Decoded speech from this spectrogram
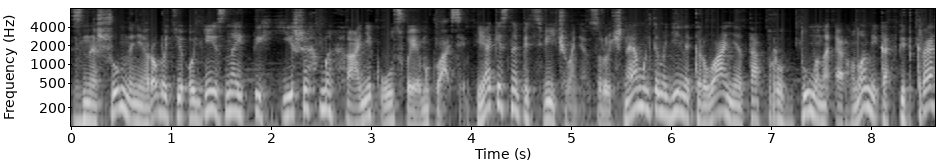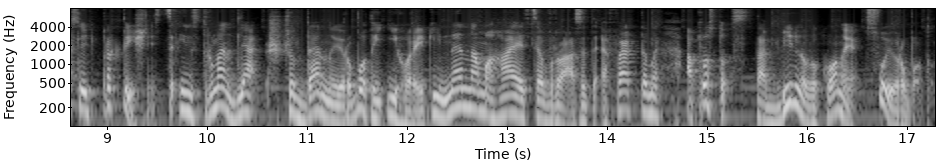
знешумнення робить її однією з найтихіших механік у своєму класі. Якісне підсвічування, зручне мультимедійне керування та продумана ергономіка підкреслюють практичність. Це інструмент для щоденної роботи ігор, який не намагається вразити ефектами, а просто стабільно виконує свою роботу.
